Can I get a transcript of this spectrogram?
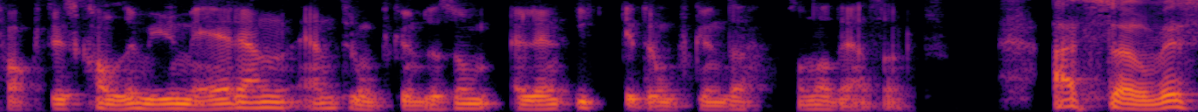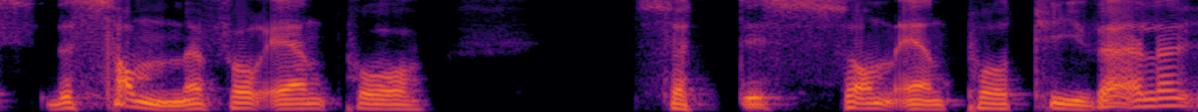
faktisk handler mye mer enn en trumfkunde som, eller en ikke-trumfkunde. Sånn hadde jeg sagt. Er service det samme for en på 70 som en på 20, eller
